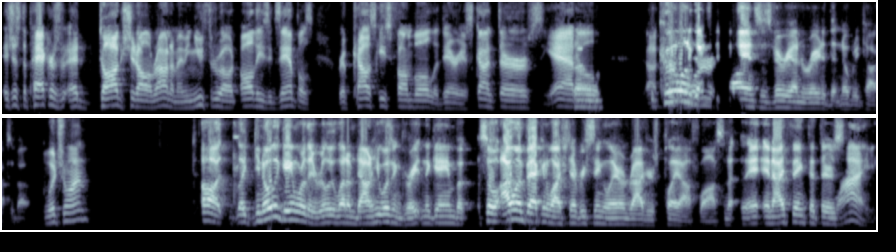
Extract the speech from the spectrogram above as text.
It's just the Packers had dog shit all around him. I mean, you threw out all these examples: Ripkowski's fumble, LaDarius Gunter, Seattle. Uh, The Kurt one against the Giants is very underrated that nobody talks about. Which one? Oh, like you know the game where they really let him down. He wasn't great in the game, but so I went back and watched every single Aaron Rodgers playoff loss, and and I think that there's Why?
